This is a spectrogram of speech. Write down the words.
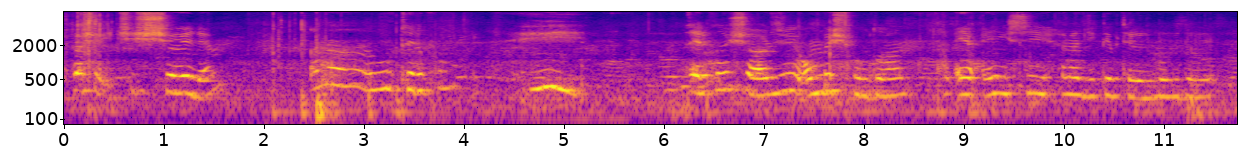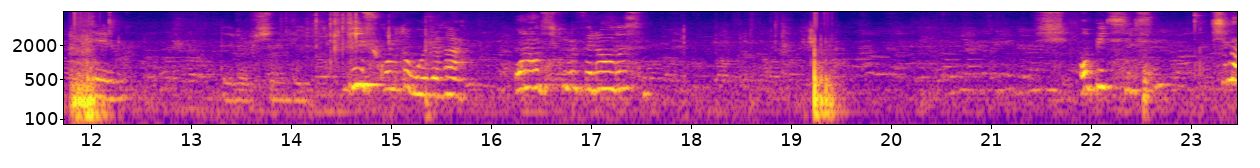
Arkadaşlar içi şöyle. Ana bu telefon. Hii. Telefon şarjı 15 oldu lan. En, en iyisi hemencikte bitirelim bu videoyu. Bitirelim. Dur şimdi. Bir de çikolata koyacak ha. 16 kilo falan alırsın. O bitsin. Şimdi 10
